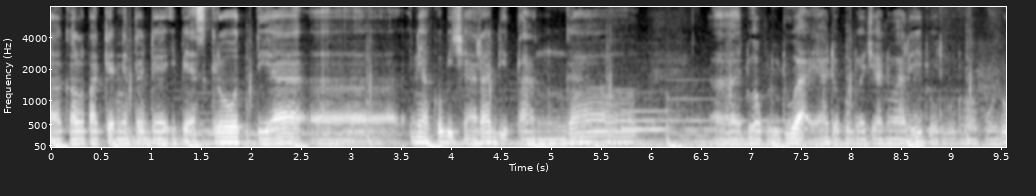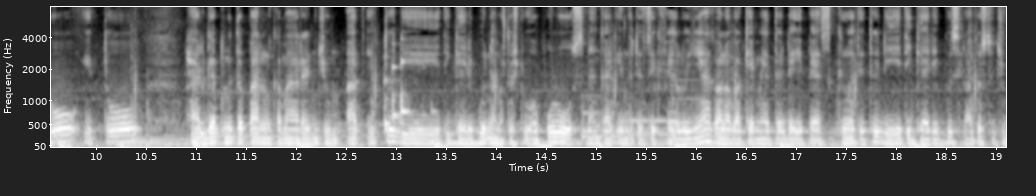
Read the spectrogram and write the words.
uh, kalau pakai metode IPS growth dia ini aku bicara di tanggal uh, 22 ya, 22 Januari 2020 itu harga penutupan kemarin Jumat itu di 3.620 sedangkan intrinsic value-nya kalau pakai metode IPS growth itu di 3.177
